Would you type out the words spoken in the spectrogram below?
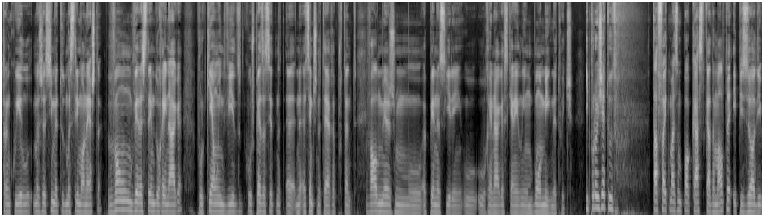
tranquilo, mas acima de tudo uma stream honesta, vão ver a stream do Reinaga, porque é um indivíduo com os pés assentos na, uh, assentos na terra, portanto vale mesmo a pena seguirem o, o Reinaga se querem ali um bom amigo na Twitch. E por hoje é tudo. Está feito mais um podcast de cada malta, episódio.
